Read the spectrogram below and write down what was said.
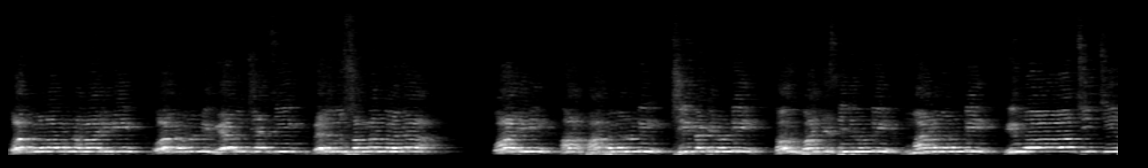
లోకములో ఉన్న వారిని లోకము నుండి వేరు చేసి వెలుగు సంబంధులుగా వారిని ఆ పాపము నుండి చీకటి నుండి దౌర్భాగ్య స్థితి నుండి మరణము నుండి విమోచించిన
